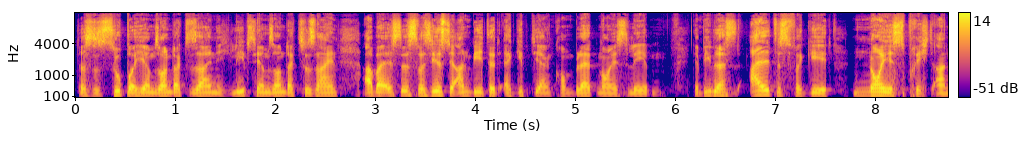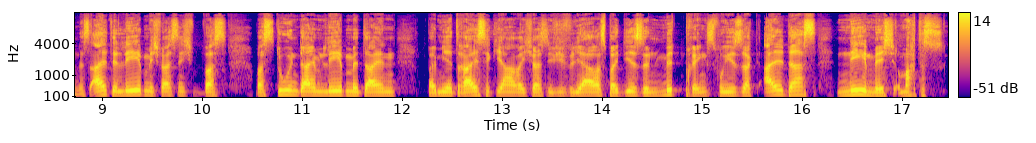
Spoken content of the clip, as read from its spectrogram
Das ist super, hier am Sonntag zu sein. Ich liebe es, hier am Sonntag zu sein. Aber es ist, was Jesus dir anbietet, er gibt dir ein komplett neues Leben. Der Bibel, das Altes vergeht, Neues bricht an. Das alte Leben, ich weiß nicht, was, was du in deinem Leben mit deinen, bei mir 30 Jahre, ich weiß nicht, wie viele Jahre es bei dir sind, mitbringst, wo Jesus sagt, all das nehme ich und mach das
